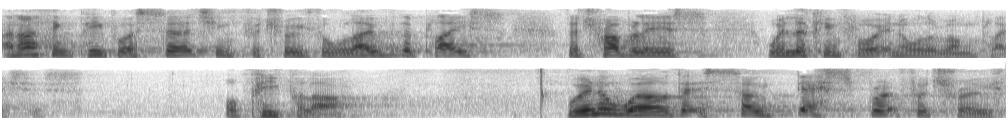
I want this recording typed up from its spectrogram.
And I think people are searching for truth all over the place. The trouble is, we're looking for it in all the wrong places. Or people are. We're in a world that is so desperate for truth.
